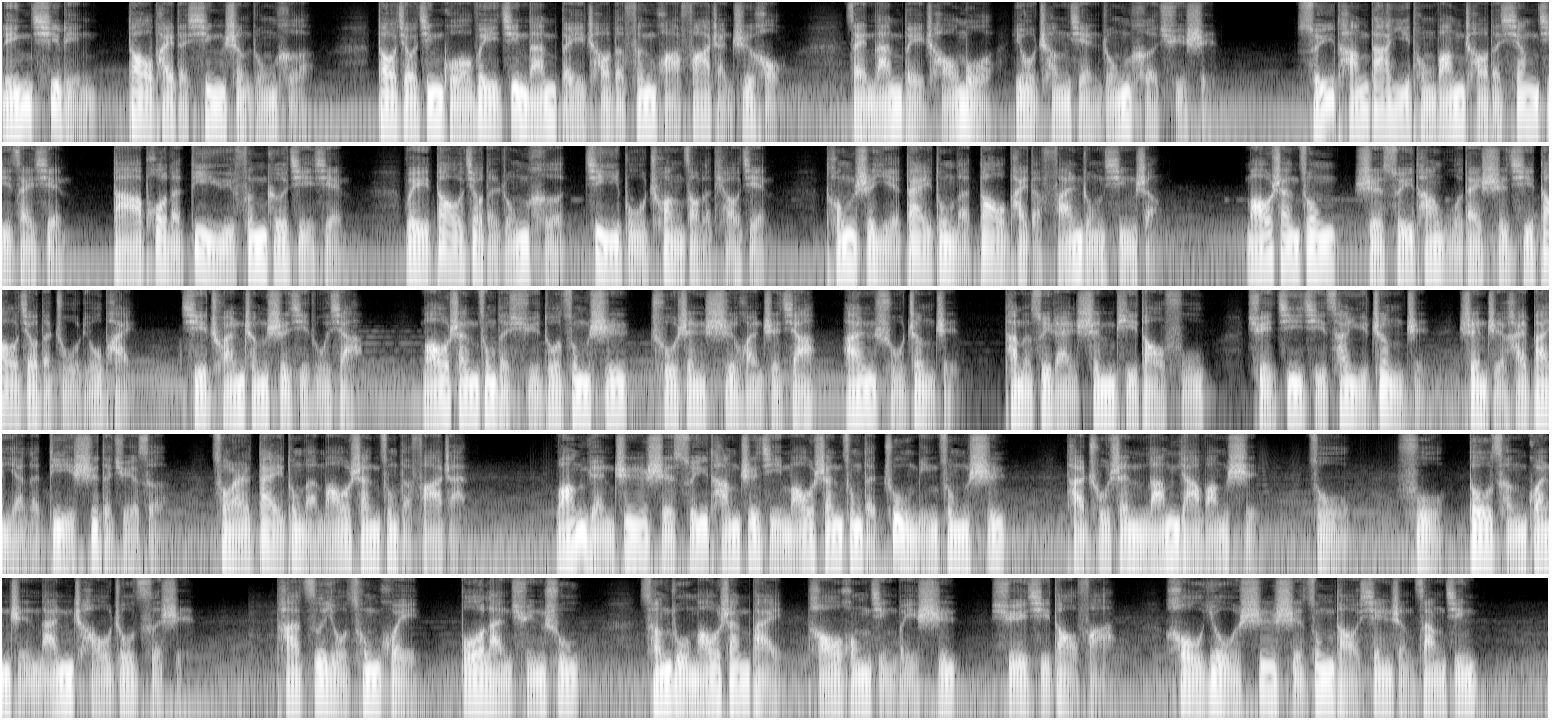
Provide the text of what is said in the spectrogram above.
零七零道派的兴盛融合，道教经过魏晋南北朝的分化发展之后，在南北朝末又呈现融合趋势。隋唐大一统王朝的相继再现，打破了地域分割界限，为道教的融合进一步创造了条件，同时也带动了道派的繁荣兴盛。茅山宗是隋唐五代时期道教的主流派，其传承事迹如下：茅山宗的许多宗师出身仕宦之家，谙熟政治。他们虽然身披道服，却积极参与政治，甚至还扮演了帝师的角色，从而带动了茅山宗的发展。王远之是隋唐之际茅山宗的著名宗师，他出身琅琊王氏，祖父都曾官至南朝州刺史。他自幼聪慧。博览群书，曾入茅山拜陶弘景为师，学其道法。后又师事宗道先生臧经。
